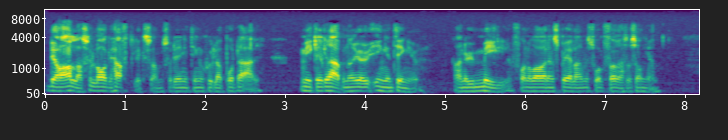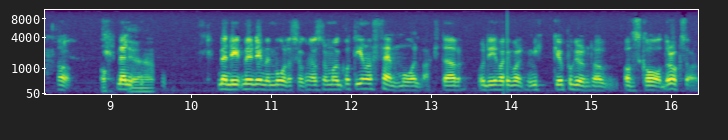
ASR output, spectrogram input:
det har alla lag haft liksom, så det är ingenting att skylla på där. Mikael Grabner gör ju ingenting ju. Han är ju mil från att vara den spelaren vi såg förra säsongen. Ja. Och, men, eh, men det, men det med målvaktsfrågan, alltså de har gått igenom fem målvakter och det har ju varit mycket på grund av, av skador också.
